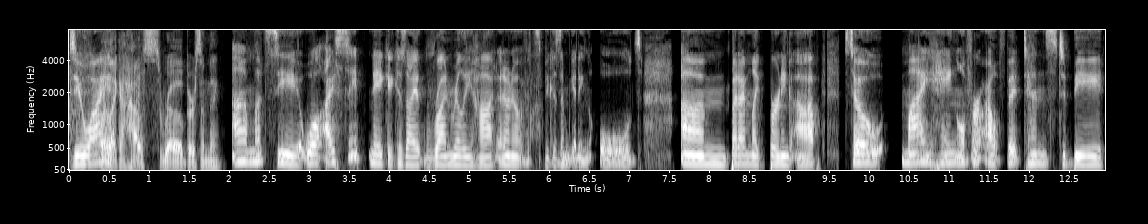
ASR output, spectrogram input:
Do I? or like a house robe or something? Um, let's see. Well, I sleep naked because I run really hot. I don't know if it's because I'm getting old, um, but I'm like burning up. So my hangover outfit tends to be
